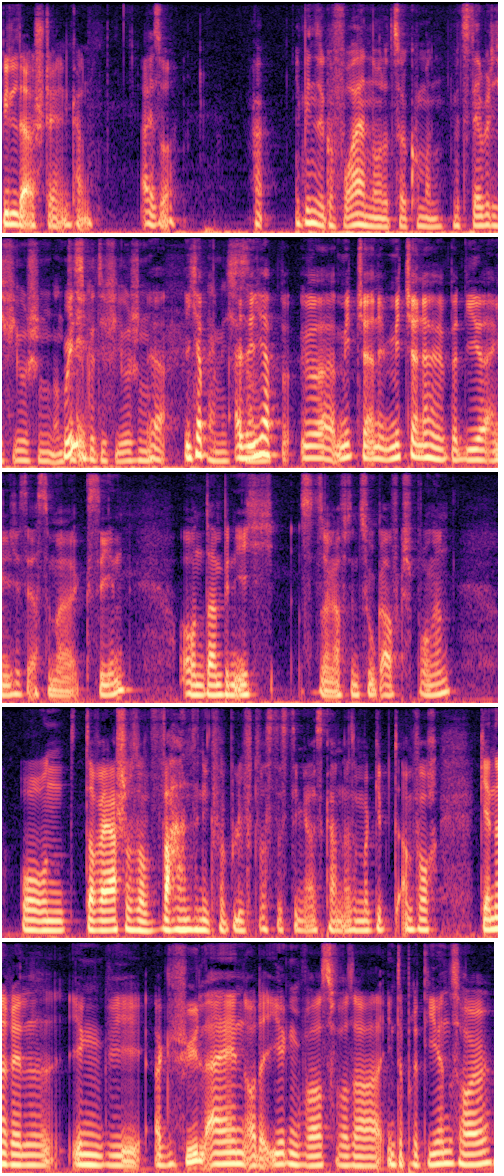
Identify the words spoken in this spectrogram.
Bilder erstellen kann. Also Ich bin sogar vorher noch dazu gekommen, mit Stable Diffusion und Really? Disco Diffusion. Ja, ich habe also so. ich habe über Midjourney, Midjourney habe ich bei dir eigentlich das erste Mal gesehen und dann bin ich sozusagen auf den Zug aufgesprungen und da war ja schon so wahnsinnig verblüfft, was das Ding alles kann. Also man gibt einfach generell irgendwie ein Gefühl ein oder irgendwas, was er interpretieren soll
